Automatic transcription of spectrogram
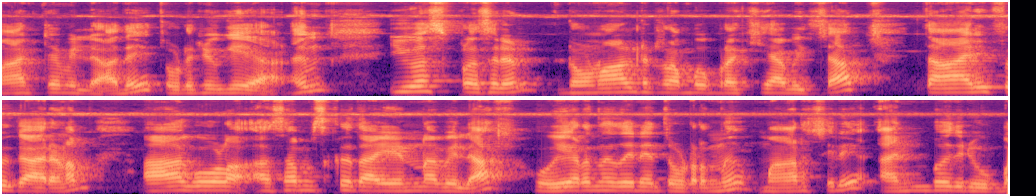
മാറ്റമില്ലാതെ തുടരുകയാണ്. U S president Donald Trump പ്രഖ്യാപിച്ച താരിഫ് കാരണം ആഗോള അസംസ്കൃത എണ്ണവില ഉയർന്നതിനെ തുടർന്ന് മാർച്ചിൽ അൻപത് രൂപ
